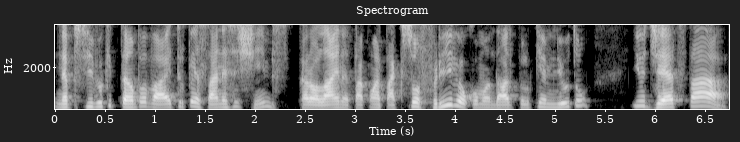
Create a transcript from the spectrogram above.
não é possível que Tampa vai tropeçar nesses times. Carolina está com um ataque sofrível comandado pelo Cam Newton e o Jets está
